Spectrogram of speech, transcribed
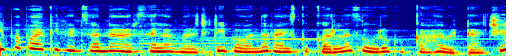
இப்போ பார்த்தீங்கன்னு சொன்னால் அரிசியெல்லாம் மறைச்சிட்டு இப்போ வந்து ரைஸ் குக்கரில் சோறு குக்காக விட்டாச்சு.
